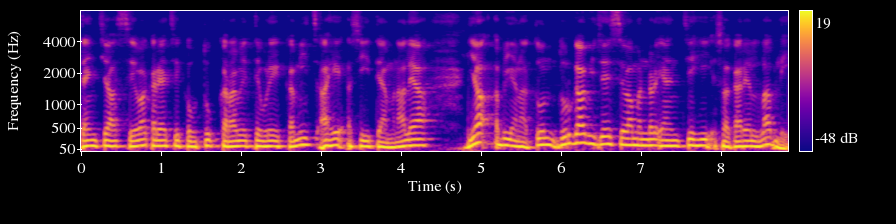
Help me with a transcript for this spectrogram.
त्यांच्या सेवा कार्याचे कौतुक करावे तेवढे कमीच आहे अशी त्या म्हणाल्या. या अभियानातून दुर्गा विजय सेवा मंडळ यांचेही सहकार्य लाभले.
